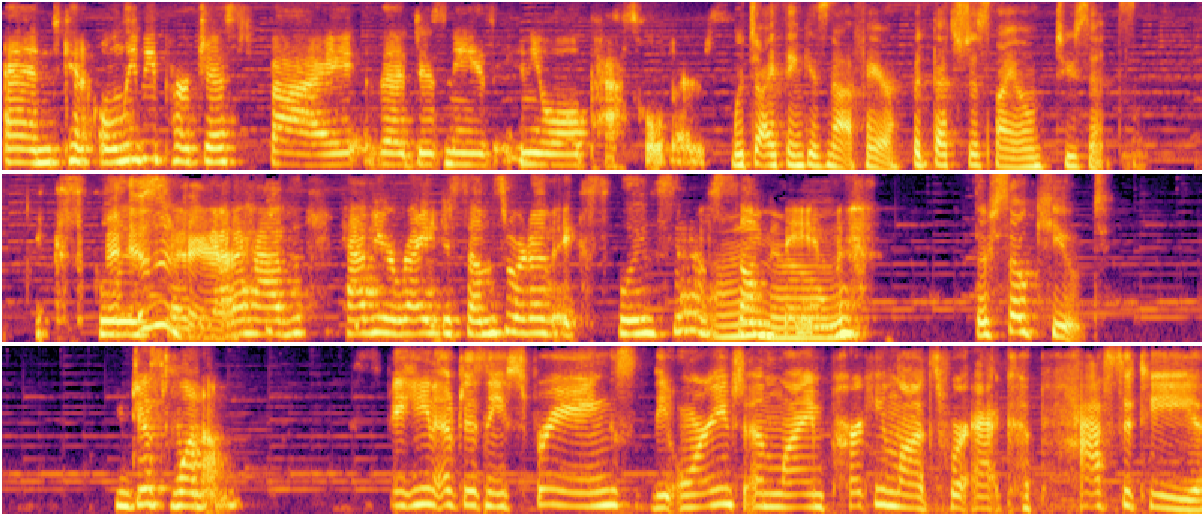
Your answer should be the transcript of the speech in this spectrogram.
and can only be purchased by the Disney's annual pass holders. which I think is not fair, but that's just my own two cents. Exclusive. fair. You gotta have have your right to some sort of exclusive I something. know. They're so cute. You just want them. Speaking of Disney Springs, the orange and lime parking lots were at capacity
